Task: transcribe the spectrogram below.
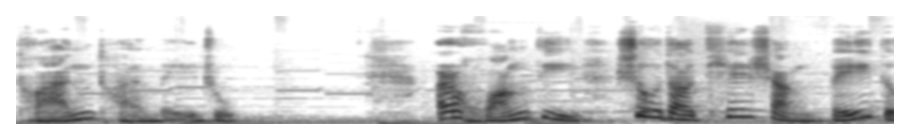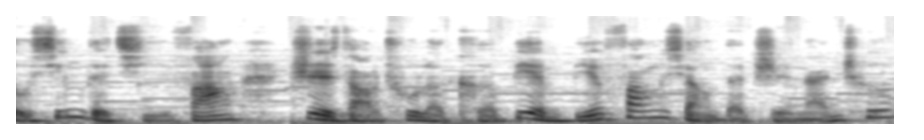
团团围住。而皇帝受到天上北斗星的启发，制造出了可辨别方向的指南车，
